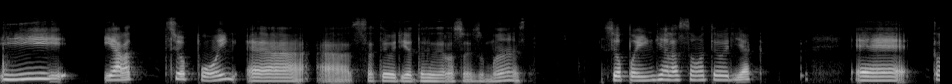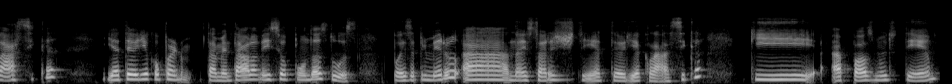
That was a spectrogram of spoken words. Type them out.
E, e ela se opõe a, a essa teoria das relações humanas, se opõe em relação à teoria é, clássica e a teoria comportamental ela vem se opondo às duas. Pois a primeiro a, na história a gente tem a teoria clássica, que após muito tempo,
